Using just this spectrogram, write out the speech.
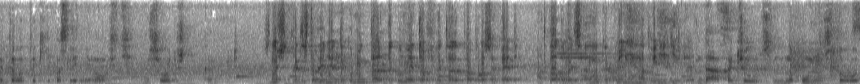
Это вот такие последние новости, ну, сегодняшние, по крайней мере. Значит, предоставление документа, документов, этот вопрос опять откладывается, ну, как минимум на две недели. Да, хочу напомнить, что вот,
